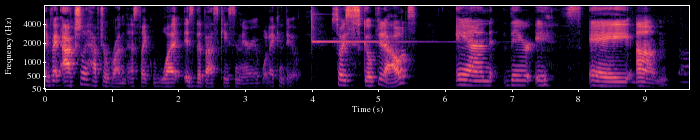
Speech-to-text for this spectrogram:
Like if I actually have to run this, like what is the best case scenario of what I can do? So I scoped it out, and there is a um. Oh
